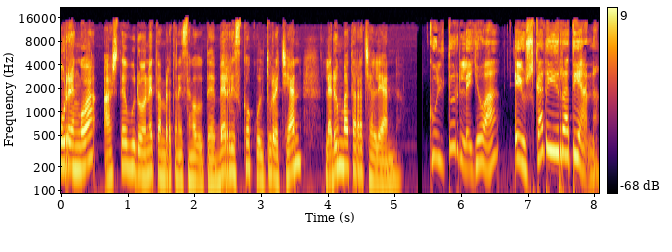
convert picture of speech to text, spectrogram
Urrengoa, aste buru honetan bertan izango dute, berrizko kulturretxean, larun bat arratsaldean. Kultur Leioa Euskadi Irratian.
